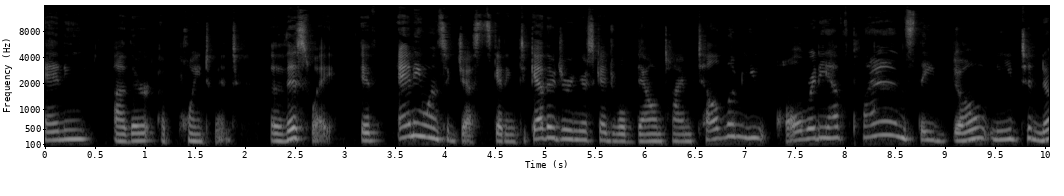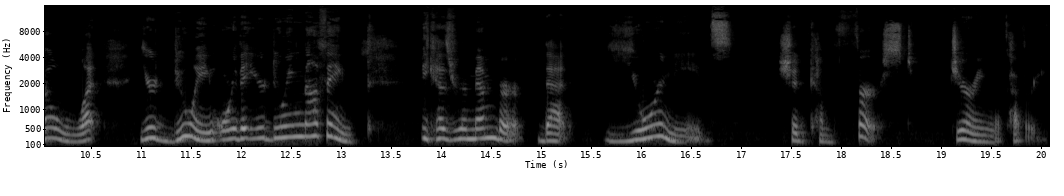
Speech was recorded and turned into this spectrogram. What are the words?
any other appointment. This way, if anyone suggests getting together during your scheduled downtime, tell them you already have plans. They don't need to know what you're doing or that you're doing nothing. Because remember that your needs should come first during recovery.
